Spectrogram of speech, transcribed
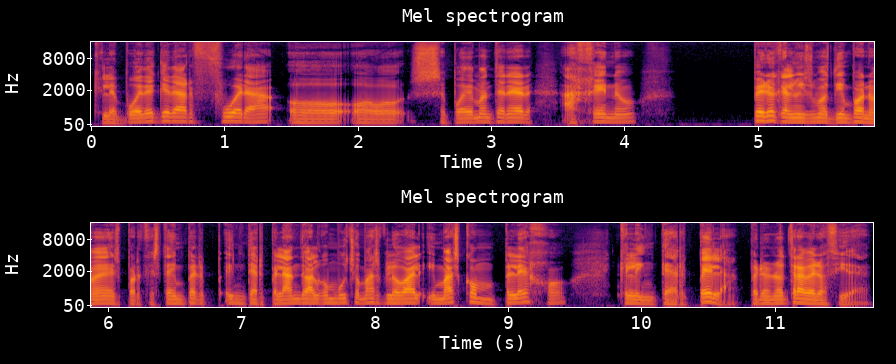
que le puede quedar fuera o, se puede mantener ajeno, pero que al mismo tiempo no es, porque está interpelando algo mucho más global y más complejo que le interpela, pero en otra velocidad.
